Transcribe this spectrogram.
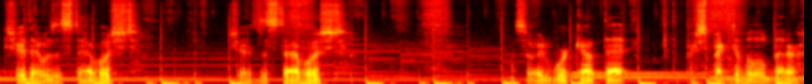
Make sure that was established. Make sure it's established. So I'd work out that perspective a little better.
